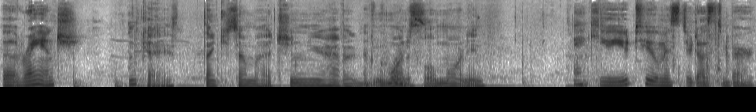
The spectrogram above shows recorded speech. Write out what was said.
the ranch. okay. thank you so much, and you have a wonderful morning. Thank you. You too, Mr. Dustinberg.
